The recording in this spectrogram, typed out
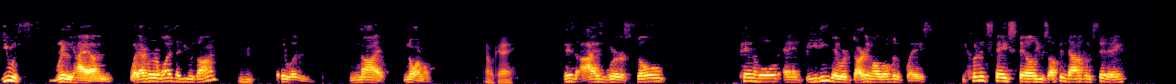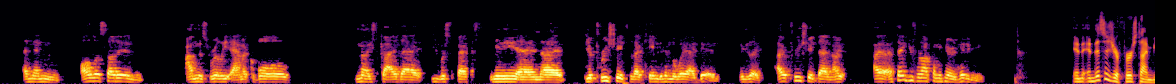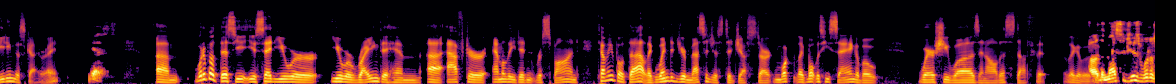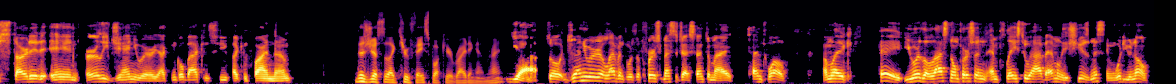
he was really high on whatever it was that he was on. Mhm. It was not normal. Okay, His eyes were so pinholed and beady; they were darting all over the place. He couldn't stay still. He was up and down from sitting, and then all of a sudden, I'm this really amicable, nice guy that he respects me and uh, he appreciates that I came to him the way I did. And he's like, I appreciate that, and I, I, I thank you for not coming here and hitting me. And and this is your first time meeting this guy, right? Yes. Um, what about this? You you said you were you were writing to him uh, after Emily didn't respond. Tell me about that. Like, when did your messages to Jeff start, and what like what was he saying about where she was and all this stuff? It, like, it, Uh, the messages would have started in early January. I can go back and see if I can find them. This is just like through Facebook. You're writing him, right? Yeah. So January 11th was the first message I sent him at 10 12. I'm like, hey, you are the last known person and place to have Emily. She is missing. What do you know?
